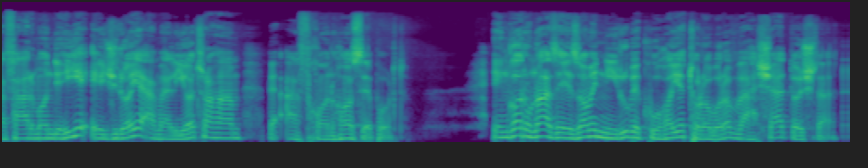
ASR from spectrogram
و فرماندهی اجرای عملیات را هم به افغانها سپرد. انگار اونا از اعزام نیرو به کوههای ترابورا وحشت داشتند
